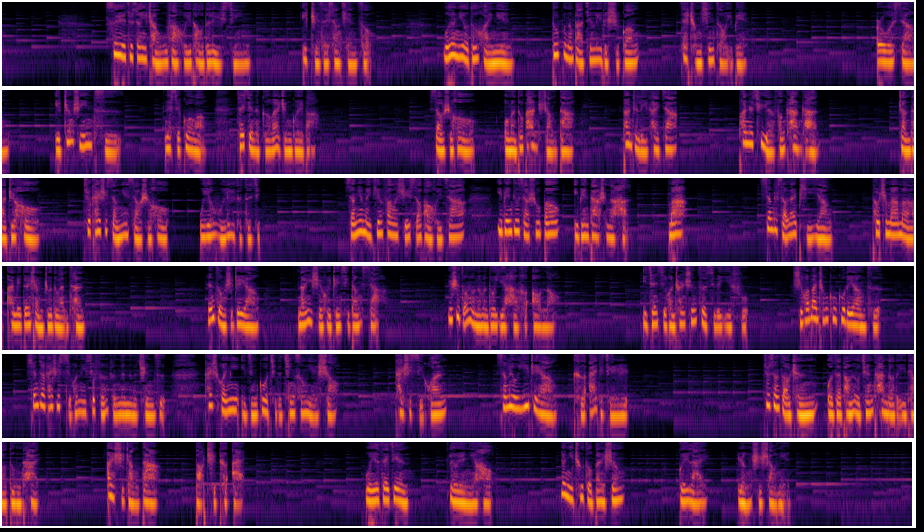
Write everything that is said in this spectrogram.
岁月就像一场无法回头的旅行，一直在向前走。无论你有多怀念，都不能把经历的时光再重新走一遍。而我想。也正是因此，那些过往才显得格外珍贵吧。小时候，我们都盼着长大，盼着离开家，盼着去远方看看。长大之后，却开始想念小时候无忧无虑的自己，想念每天放了学小跑回家，一边丢下书包，一边大声的喊“妈”，像个小赖皮一样。偷吃妈妈还没端上桌的晚餐。人总是这样，难以学会珍惜当下，于是总有那么多遗憾和懊恼。以前喜欢穿深色系的衣服，喜欢扮成酷酷的样子，现在开始喜欢那些粉粉嫩嫩的裙子，开始怀念已经过去的轻松年少，开始喜欢像六一这样可爱的节日。就像早晨我在朋友圈看到的一条动态，按时长大，保持可爱。五月再见，六月你好。愿你出走半生，归来仍是少年。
